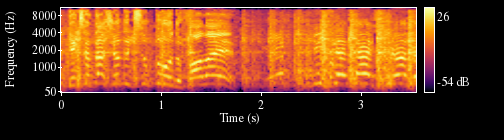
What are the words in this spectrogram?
O que, que você tá achando disso tudo? Fala aí. O que você tá achando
